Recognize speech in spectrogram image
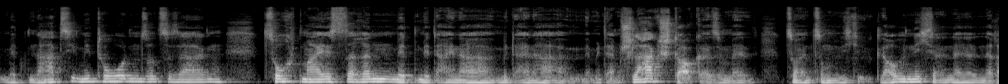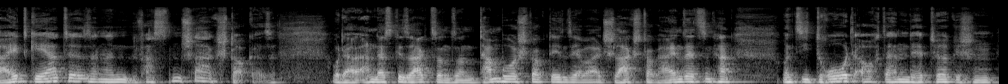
mit Nazi-Methoden sozusagen, Zuchtmeisterin mit, mit einer, mit einer, mit einem Schlagstock, also mit, zu, zum, ich glaube nicht eine, eine Reitgerte, sondern fast ein Schlagstock, also, oder anders gesagt, so, so ein Tambourstock, den sie aber als Schlagstock einsetzen kann. Und sie droht auch dann der türkischen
